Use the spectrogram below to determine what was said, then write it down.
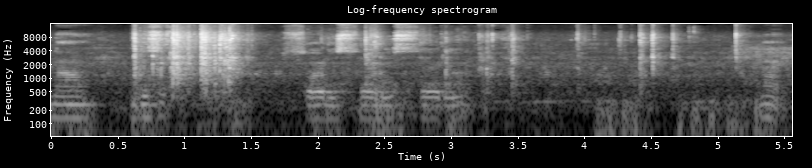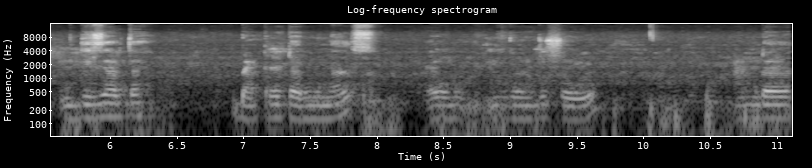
now this is sorry sorry sorry. Now these are the battery terminals I am going to show you. And uh,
